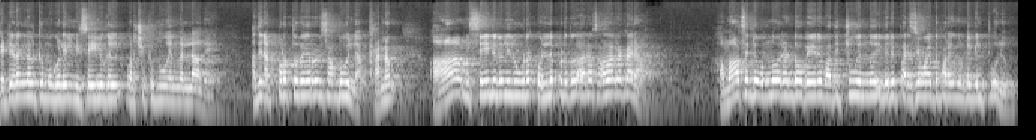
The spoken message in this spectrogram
കെട്ടിടങ്ങൾക്ക് മുകളിൽ മിസൈലുകൾ വർഷിക്കുന്നു എന്നല്ലാതെ അതിനപ്പുറത്ത് വേറൊരു സംഭവമില്ല. കാരണം ആ മിസൈലുകളിലൂടെ കൊല്ലപ്പെടുന്നത് ആരാ? സാധാരണക്കാരാണ് ഹമാസിന്റെ ഒന്നോ രണ്ടോ പേരെ വധിച്ചു എന്ന് ഇവർ പരസ്യമായിട്ട് പറയുന്നുണ്ടെങ്കിൽ പോലും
